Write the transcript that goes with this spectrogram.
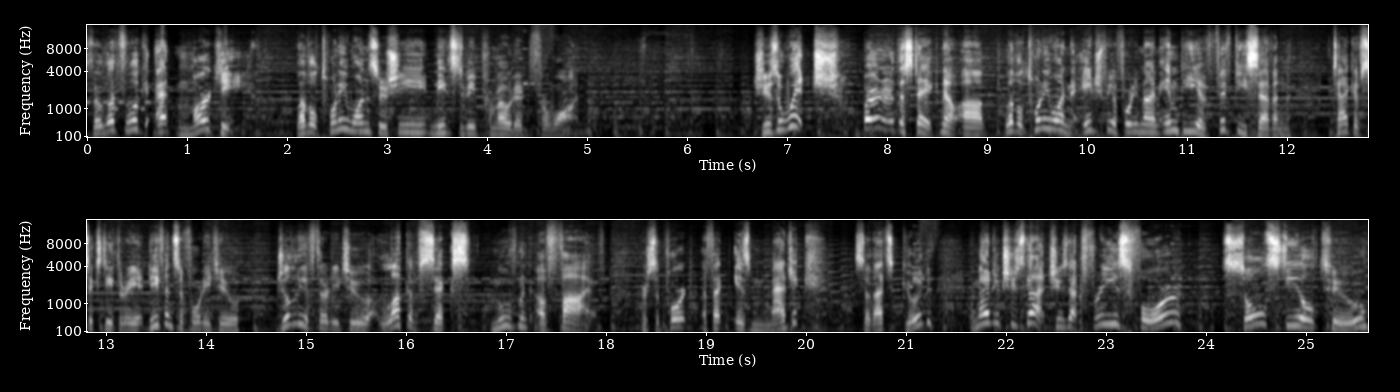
So let's look at Marky. Level 21, so she needs to be promoted for one. She is a witch! Burn her the stake! No, uh, level 21, HP of 49, MP of 57, attack of 63, defense of 42, agility of 32, luck of 6, movement of 5. Her support effect is magic, so that's good. And magic she's got. She's got Freeze 4, Soul Steal 2,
